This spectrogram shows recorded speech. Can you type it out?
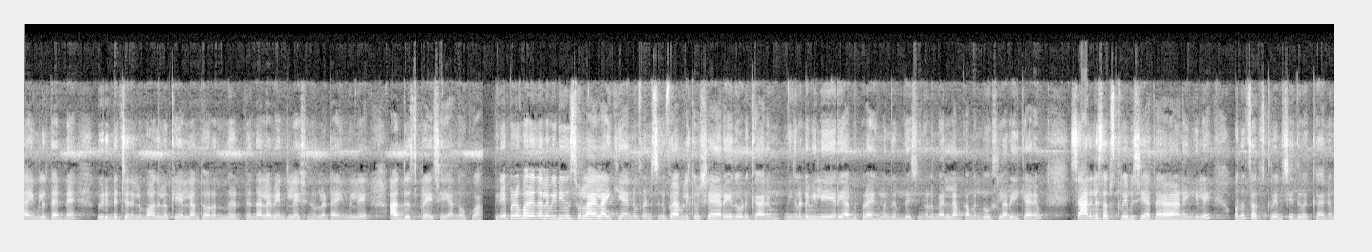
ടൈമിൽ തന്നെ വീടിന്റെ ജനലും വാതിലൊക്കെ എല്ലാം തുറന്നിട്ട് നല്ല വെന്റിലേഷൻ ഉള്ള ടൈമിൽ അത് സ്പ്രേ ചെയ്യാൻ നോക്കുക. പിന്നെ എപ്പോഴും പറയുന്ന പോലെ വീഡിയോ യൂസ്ഫുൾ ആയ ലൈക്ക് ചെയ്യാനും ഫ്രണ്ട്സിനും ഫാമിലിക്കും ഷെയർ ചെയ്ത് കൊടുക്കാനും നിങ്ങളുടെ വിലയേറിയ അഭിപ്രായങ്ങളും നിർദ്ദേശങ്ങളും എല്ലാം കമന്റ് ബോക്സിൽ അറിയിക്കാനും ചാനൽ സബ്സ്ക്രൈബ് ചെയ്യാത്തവരാണെങ്കിൽ ഒന്ന് സബ്സ്ക്രൈബ് ചെയ്ത് വെക്കാനും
